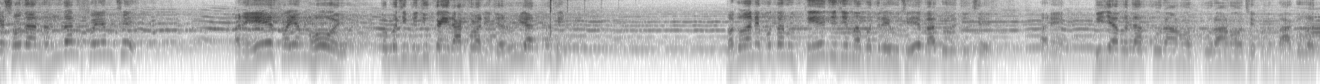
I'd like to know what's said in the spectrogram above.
યશોદા નંદન સ્વયં છે. અને એ સ્વયં હોય તો પછી બીજું કંઈ રાખવાની જરૂરિયાત નથી. ભગવાને પોતાનું તેજ જેમાં પધરાવ્યું છે, એ ભાગવતજી છે. અને બીજા બધા પુરાણો પુરાણો છે, પણ ભાગવત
